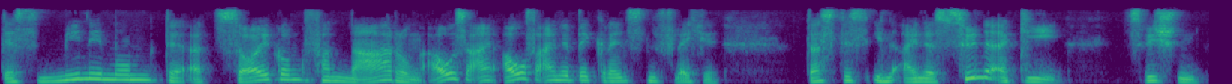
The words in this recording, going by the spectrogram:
das Minimum der Erzeugung von Nahrung aus, auf einer begrenzten Fläche, dass das in einer Synergie zwischen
